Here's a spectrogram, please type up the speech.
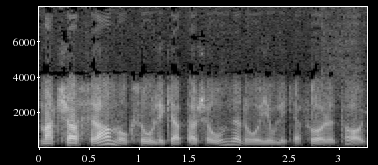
matchar fram också olika personer då i olika företag.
